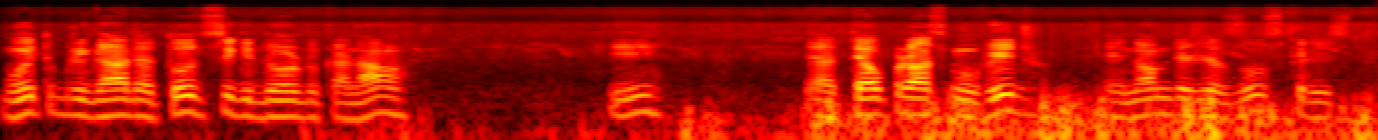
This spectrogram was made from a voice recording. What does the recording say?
Muito obrigado a todos os seguidores do canal. E até o próximo vídeo. Em nome de Jesus Cristo.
